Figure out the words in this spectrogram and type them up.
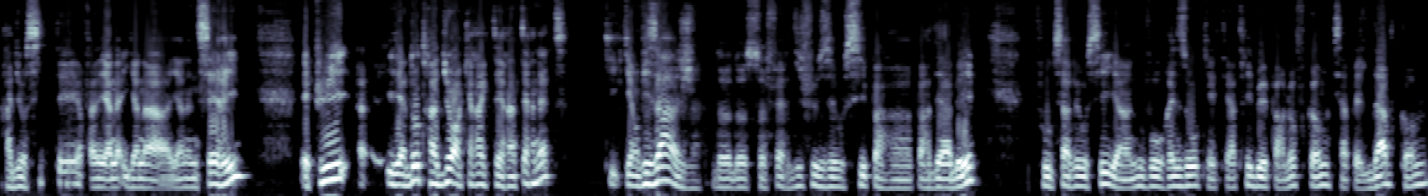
Radio Cité, enfin il y en a, il y en a, il y en a une série. Et puis euh, il y a d'autres radios à caractère Internet qui, qui envisagent de, de, se faire diffuser aussi par, euh, par DAB. Vous le savez aussi, il y a un nouveau réseau qui a été attribué par l'Ofcom qui s'appelle DABCom.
